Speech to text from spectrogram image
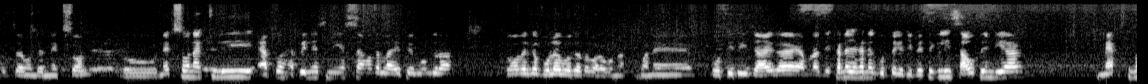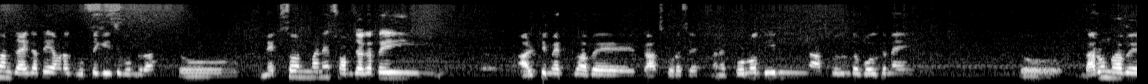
হচ্ছে আমাদের নেক্সন তো নেক্সন অ্যাকচুয়ালি এত হ্যাপিনেস নিয়ে এসছে আমাদের লাইফে বন্ধুরা, তোমাদেরকে বলে বোঝাতে পারব না। মানে প্রতিটি জায়গায় আমরা যেখানে যেখানে ঘুরতে গেছি বেসিক্যালি সাউথ ইন্ডিয়ার ম্যাক্সিমাম জায়গাতেই আমরা ঘুরতে গিয়েছি বন্ধুরা। তো নেক্সন মানে সব জায়গাতেই আলটিমেট ভাবে কাজ করেছে। মানে কোনো দিন আজ পর্যন্ত বলতে নেই। তো দারুণ ভাবে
